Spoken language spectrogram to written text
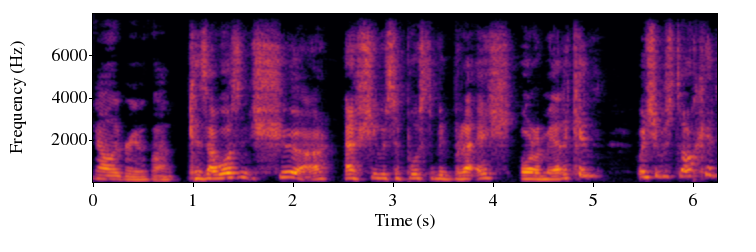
Yeah, I'll agree with that. Because I wasn't sure if she was supposed to be British or American when she was talking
